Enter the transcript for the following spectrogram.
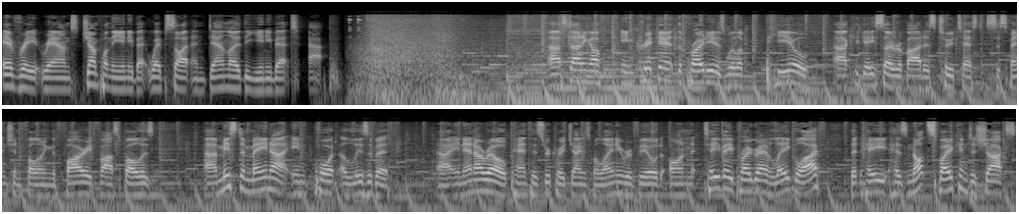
every round. Jump on the Unibet website and download the Unibet app. Uh, starting off in cricket, the Proteas will appeal uh, Kagiso Rabada's two-test suspension following the fiery fast bowlers uh, misdemeanor in Port Elizabeth. Uh, in NRL, Panthers recruit James Maloney revealed on TV program League Life that he has not spoken to Sharks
